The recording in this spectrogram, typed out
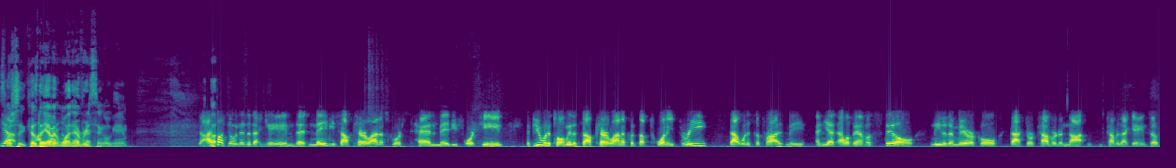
Yeah, especially because they thought haven't won every single game. Yeah, I Uh, thought going into that game that maybe South Carolina scores 10, maybe 14. If you would have told me that South Carolina puts up 23, that would have surprised me. And yet Alabama still needed a miracle backdoor cover to not cover that game. So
